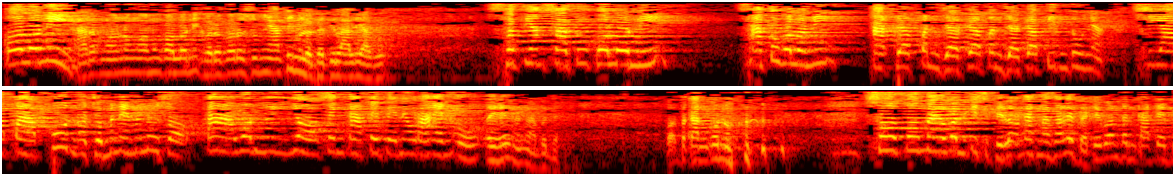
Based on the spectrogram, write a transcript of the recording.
Koloni, arep ngomong-ngomong koloni gara-gara Sumyati lho dadi lali aku. Setiap satu koloni, satu koloni ada penjaga-penjaga pintunya. Siapapun aja meneh menuso, tawon liya sing KTP-ne ora NU. Eh, ngapa Kok tekan kono? Sapa mawon iki sedelok ngas masalahe badhe wonten KTP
